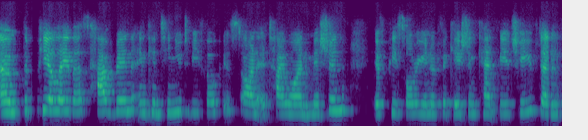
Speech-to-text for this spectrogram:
Um, the PLA thus have been and continue to be focused on a Taiwan mission if peaceful reunification can't be achieved. And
